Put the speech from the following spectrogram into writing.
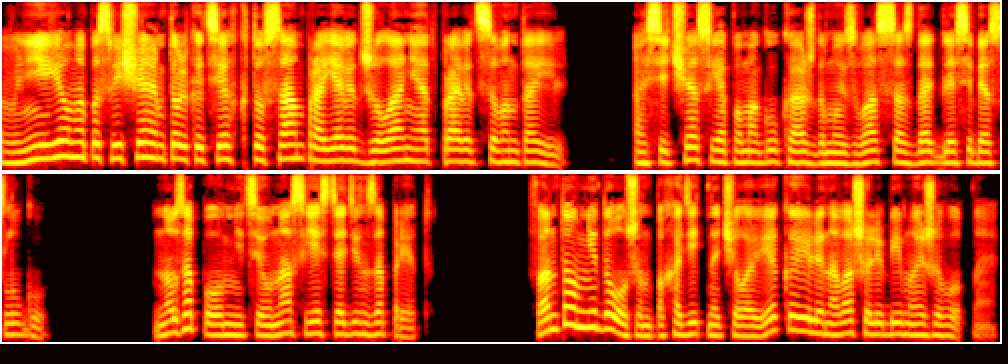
В нее мы посвящаем только тех, кто сам проявит желание отправиться в Антаиль. А сейчас я помогу каждому из вас создать для себя слугу. Но запомните, у нас есть один запрет. Фантом не должен походить на человека или на ваше любимое животное.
